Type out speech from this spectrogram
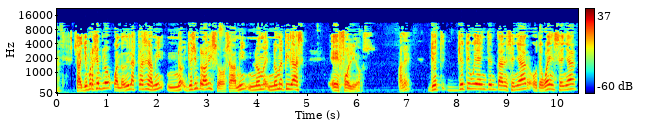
O sea, yo, por ejemplo, cuando doy las clases a mí, no, yo siempre lo aviso, o sea, a mí no me, no me pidas eh, folios, ¿vale? Yo, yo te voy a intentar enseñar o te voy a enseñar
